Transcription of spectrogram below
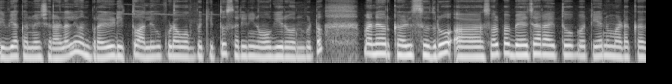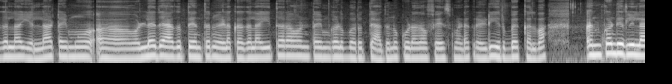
ದಿವ್ಯಾ ಕನ್ವೆನ್ಷನ್ ಹಾಲಲ್ಲಿ ಒಂದು ಬ್ರೈಡ್ ಇತ್ತು. ಅಲ್ಲಿಗೂ ಕೂಡ ಹೋಗ್ಬೇಕಿತ್ತು. ಸರಿ, ನೀನು ಹೋಗಿರು ಅಂದ್ಬಿಟ್ಟು ಮನೆಯವ್ರು ಕಳಿಸಿದ್ರು. ಸ್ವಲ್ಪ ಬೇಜಾರಾಯಿತು ಬಟ್ ಏನು ಮಾಡೋಕ್ಕಾಗಲ್ಲ. ಎಲ್ಲ ಟೈಮು ಒಳ್ಳೇದೇ ಆಗುತ್ತೆ ಅಂತಲೂ ಹೇಳೋಕ್ಕಾಗಲ್ಲ. ಈ ಥರ ಒಂದು ಟೈಮ್ಗಳು ಬರುತ್ತೆ. ಅದನ್ನು ಕೂಡ ನಾವು ಫೇಸ್ ಮಾಡೋಕ್ಕೆ ರೆಡಿ ಇರಬೇಕಲ್ವಾ? ಅಂದ್ಕೊಂಡಿರಲಿಲ್ಲ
